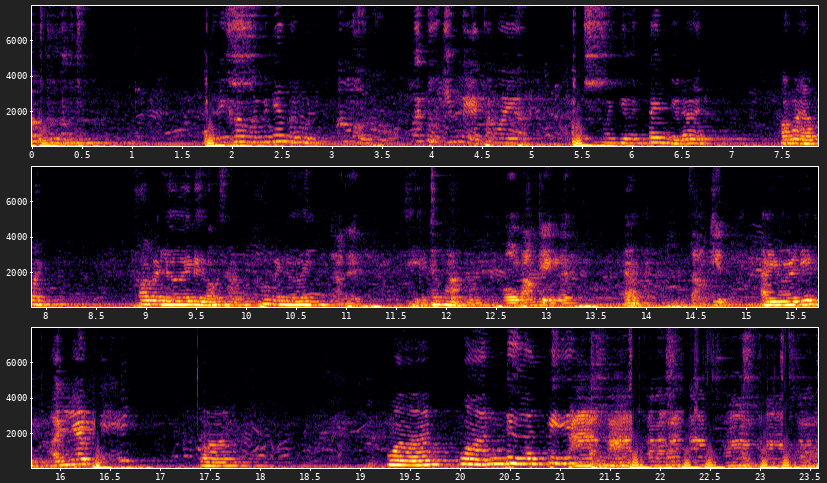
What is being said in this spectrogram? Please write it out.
าวไม่ได้เข้ามันไม่ได้ขนุนเอ้าแล้วดูอิมเมจทำไมอะมายืนเต้นอยู่ได้ เอาใหม่เอาใหม่เข้าไปเลยหนึ่งสองสามเข้าไปเลยอะเด็กเสียจังหวะหน่อยโอ้ทั้งเพลงเลยแต่ภาษาอังกฤษ Are you ready อันเนี้ยเพลงหวาน หวานหวานเดือนปีอ่าอ่าอ่าอ่าอ่าอ่า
